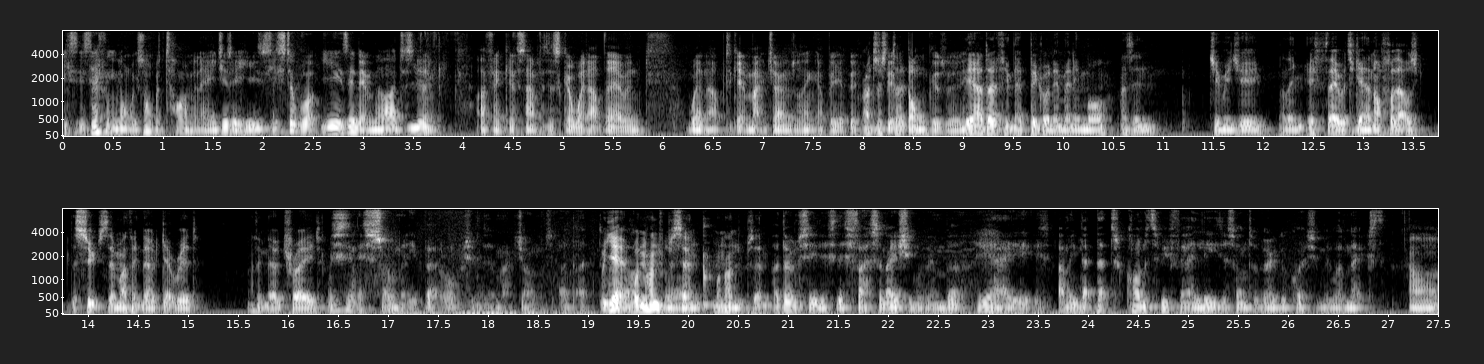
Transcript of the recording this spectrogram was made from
he's, he's definitely not he's not retirement age, is he? He's he's still got years in him, and I just Yeah. think I think if San Francisco went up there and went up to get Mac Jones, I think that'd be a bit, I just bit bonkers, really. Yeah, I don't think they're big on him anymore, as in Jimmy G. I think if they were to get an offer that was that suits them, I think they would get rid. I think they would trade. I just think there's so many better options than Mac Jones. I, I, yeah, one hundred percent, one hundred percent. I don't see this this fascination with him, but yeah, it, I mean that that's kind of to be fair leads us on to a very good question we got next, Uh,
